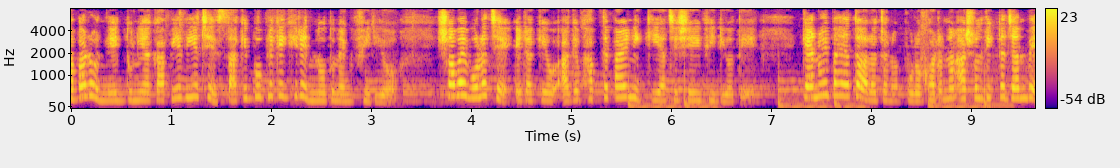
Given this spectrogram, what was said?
আবারও নেট দুনিয়া কাঁপিয়ে দিয়েছে সাকিব বুবলিকে ঘিরে নতুন এক ভিডিও। সবাই বলেছে, এটা কেউ আগে ভাবতে পারেনি কি আছে সেই ভিডিওতে। কেনই বা এত আলোচনা, পুরো ঘটনা আসল দিকটা জানবে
